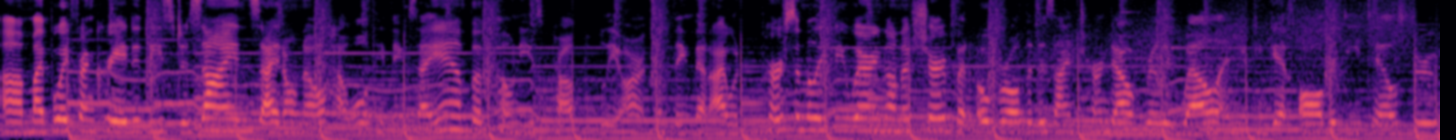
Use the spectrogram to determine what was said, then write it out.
Um, my boyfriend created these designs. I don't know how old he thinks I am, but ponies probably aren't something that I would personally be wearing on a shirt, but overall the design turned out really well and you can get all the details through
